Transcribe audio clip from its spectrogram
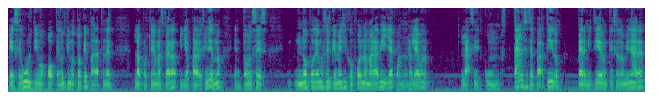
ese último o penúltimo toque para tener la oportunidad más clara y ya para definir, ¿no? Entonces, no podemos decir que México fue una maravilla cuando en realidad, bueno, las circunstancias del partido permitieron que se dominara,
